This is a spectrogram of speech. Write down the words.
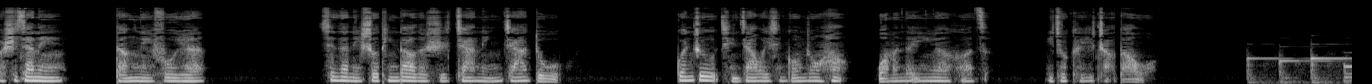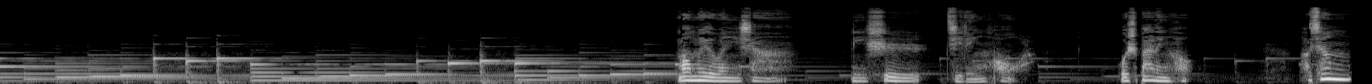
我是佳宁，等你赴约。现在你收听到的是佳宁家读，关注请加微信公众号“我们的音乐盒子”，你就可以找到我。冒昧的问一下，你是几零后啊？我是八零后，好像。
